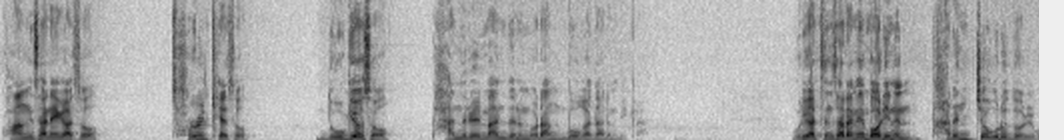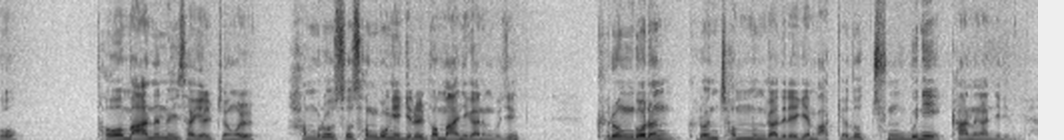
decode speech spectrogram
광산에 가서 철을 캐서 녹여서 바늘을 만드는 거랑 뭐가 다릅니까? 우리 같은 사람의 머리는 다른 쪽으로 돌고 더 많은 의사결정을 함으로써 성공의 길을 더 많이 가는 거지. 그런 거는 그런 전문가들에게 맡겨도 충분히 가능한 일입니다.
